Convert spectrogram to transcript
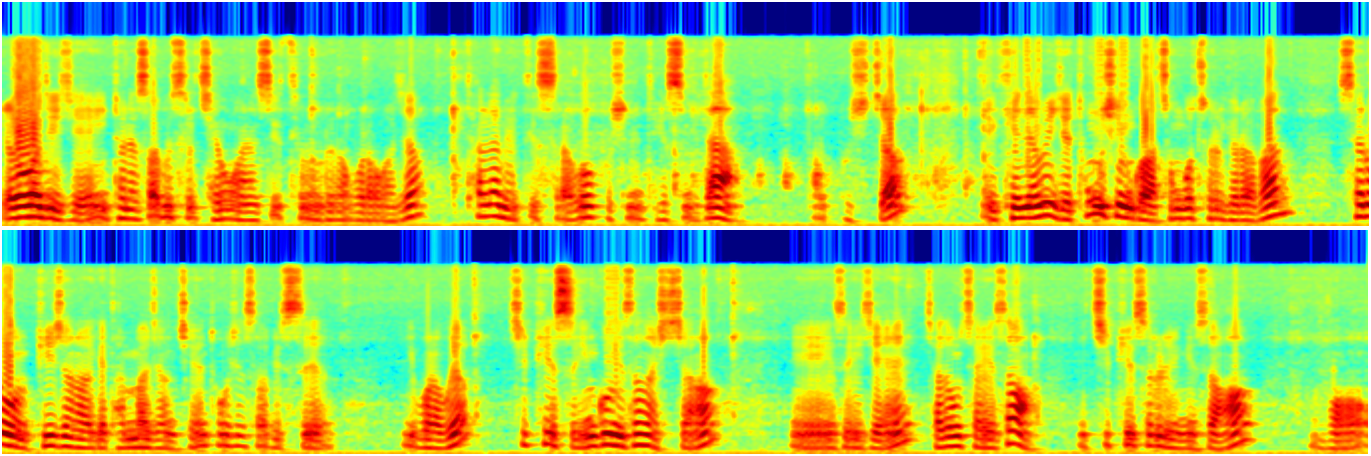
여러 가지 이제 인터넷 서비스를 제공하는 시스템을 우리가 뭐라고 하죠? 텔레메틱스라고 보시면 되겠습니다. 보시죠. 이 개념이 이제 통신과 정보처를 결합한 새로운 비전화계 단말 장치인 통신 서비스. 이게 뭐라고요? GPS 인공위성 아시죠? 예, 그래서 이제 자동차에서 GPS를 이용해서 뭐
